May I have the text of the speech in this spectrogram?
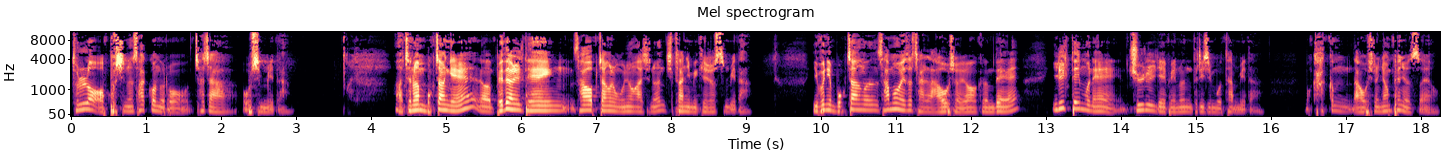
둘러 엎으시는 사건으로 찾아오십니다. 아, 지난 목장에 어, 배달 대행 사업장을 운영하시는 집사님이 계셨습니다. 이분이 목장은 사모에서 잘 나오셔요. 그런데 일 때문에 주일 예배는 드리지 못합니다. 뭐 가끔 나오시는 형편이었어요.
